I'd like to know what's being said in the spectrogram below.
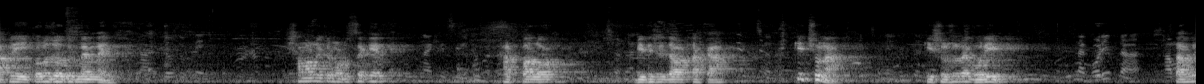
আপনি কোনো যৌতুক নেন নাই? সামান্য একটা মোটরসাইকেল হাত পালক বিদেশে যাওয়ার টাকা কিচ্ছু না। কি শ্বশুরা গরিব? তাহলে?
